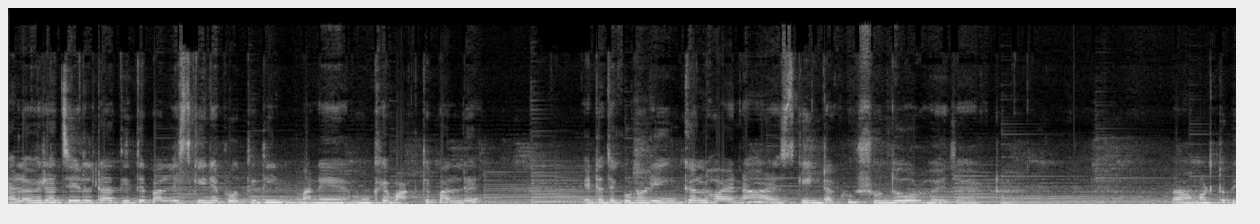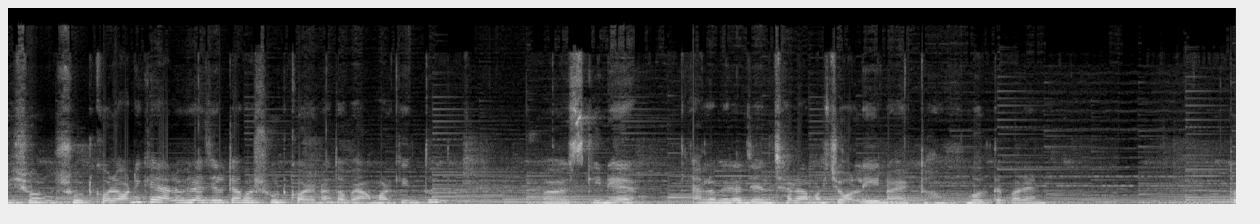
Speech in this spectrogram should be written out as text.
অ্যালোভেরা জেলটা দিতে পারলে স্কিনে প্রতিদিন মানে মুখে মাখতে পারলে এটাতে কোনো রিঙ্কেল হয় না আর স্কিনটা খুব সুন্দর হয়ে যায় একটা। আমার তো ভীষণ শ্যুট করে। অনেকে অ্যালোভেরা জেলটা আবার শ্যুট করে না, তবে আমার কিন্তু স্কিনে অ্যালোভেরা জেল ছাড়া আমার চলেই নয় একদম, বলতে পারেন। তো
